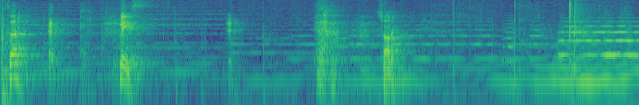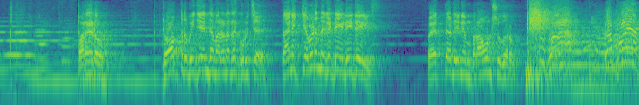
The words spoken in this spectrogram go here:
സർ പ്ലീസ്. സോറി പറയടോ. ഡോക്ടർ വിജയന്റെ മരണത്തെ കുറിച്ച് തനിക്ക് എവിടെ നിന്ന് കിട്ടിയ ഡീറ്റെയിൽസ്? പെത്തടിനും ബ്രൗൺ ഷുഗറും. പറയാം.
